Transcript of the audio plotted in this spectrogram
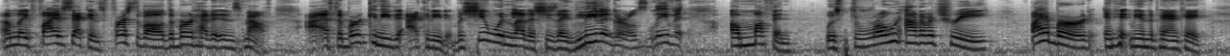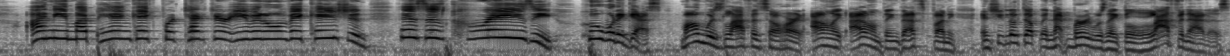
I'm like, five seconds. First of all, the bird had it in its mouth. If the bird can eat it, I can eat it. But she wouldn't let us. She's like, leave it, girls, leave it. A muffin was thrown out of a tree by a bird and hit me in the pancake. I need my pancake protector even on vacation. This is crazy. Who would have guessed? Mom was laughing so hard. I'm like, I don't think that's funny. And she looked up and that bird was like laughing at us.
